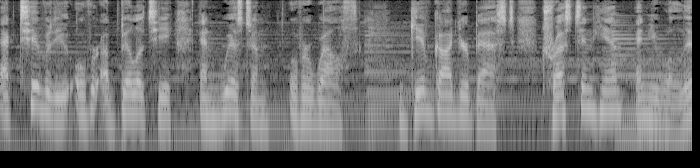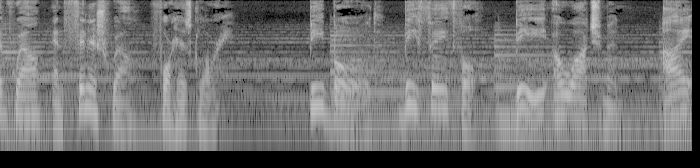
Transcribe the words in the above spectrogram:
activity over ability, and wisdom over wealth. Give God your best, trust in Him, and you will live well and finish well for His glory. Be bold, be faithful, be a watchman. I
